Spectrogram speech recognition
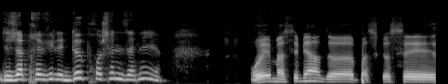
déjà prévu les deux prochaines années. Oui, bah c'est bien de, parce que c'est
